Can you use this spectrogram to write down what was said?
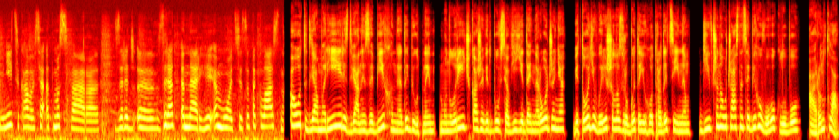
Мені цікава вся атмосфера, заряд, е, енергії, емоцій. Це так класно. А от для Марії різдвяний забіг не дебютний. Минулоріч, каже, відбувся в її день народження. Відтоді вирішила зробити його традиційним. Дівчина учасниця бігового клубу Iron Club.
